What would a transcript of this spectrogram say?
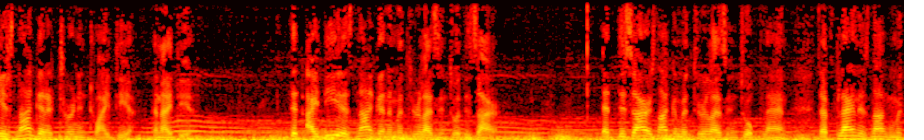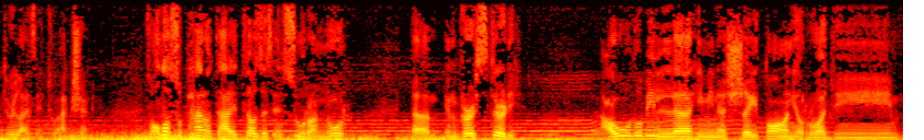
is not going to turn into idea, an idea That idea is not going to materialize into a desire. That desire is not going to materialize into a plan. That plan is not going to materialize into action. So Allah subhanahu wa ta'ala tells us in Surah Nur, um, in verse 30. أعوذ بالله من الشيطان الرجيم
